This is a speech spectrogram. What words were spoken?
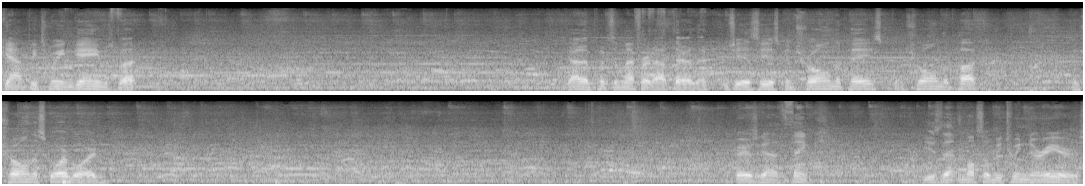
gap between games, but got to put some effort out there. The GSE is controlling the pace, controlling the puck, controlling the scoreboard. Bears gonna think. Use that muscle between their ears.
